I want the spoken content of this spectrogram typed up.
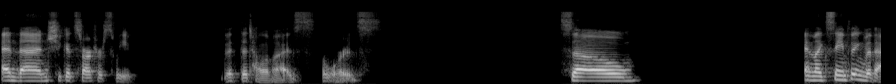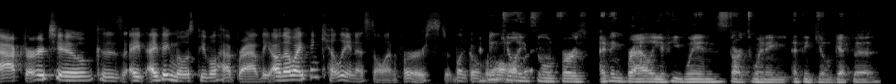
And then she could start her sweep with the televised awards. So and like same thing with actor too, because I, I think most people have Bradley. Although I think Cillian is still in first, like I overall. think Cillian's still in first. I think Bradley, if he wins, starts winning, I think you'll get the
